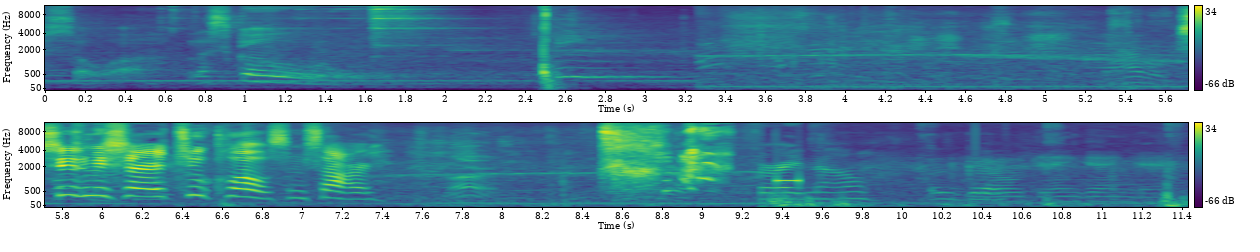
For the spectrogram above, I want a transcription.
So uh, let's go. Excuse me, sir. Too close. I'm sorry. right now, it's good. gang, gang, gang.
